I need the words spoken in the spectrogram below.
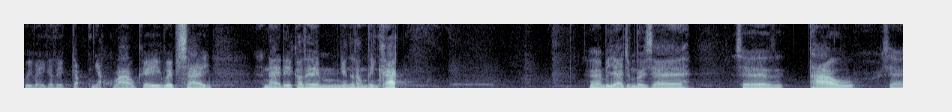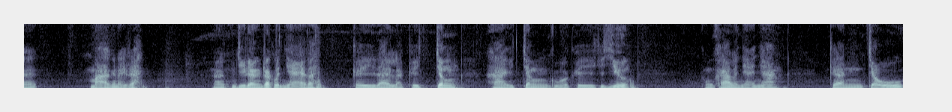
Quý vị có thể cập nhật vào cái website này để có thêm những cái thông tin khác. À, bây giờ chúng tôi sẽ sẽ tháo sẽ mở cái này ra. Nó cũng chỉ đang rất là nhẹ thôi. Cái đây là cái chân hai cái chân của cái cái giường cũng khá là nhẹ nhàng cái anh chủ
